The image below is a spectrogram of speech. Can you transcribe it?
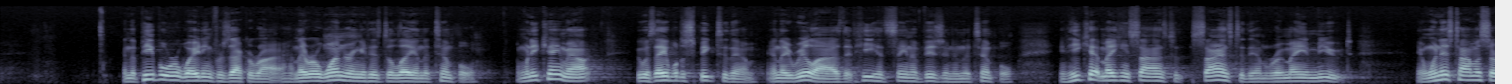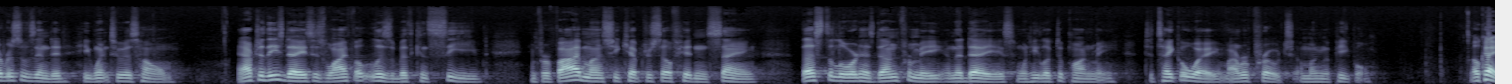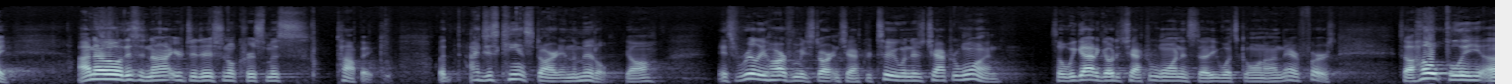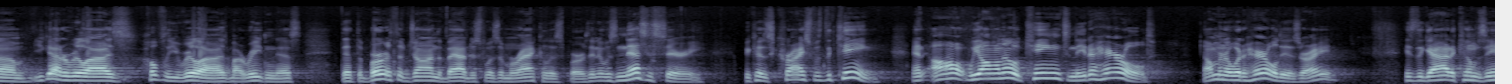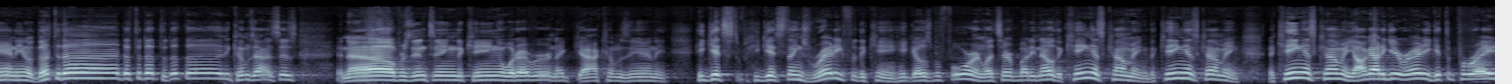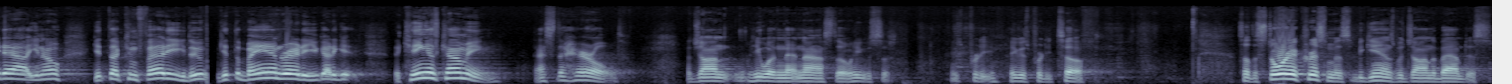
And the people were waiting for Zechariah, and they were wondering at his delay in the temple. And when he came out, he was able to speak to them, and they realized that he had seen a vision in the temple. And he kept making signs to, signs to them, remained mute. And when his time of service was ended, he went to his home. After these days, his wife Elizabeth conceived and for five months she kept herself hidden, saying, Thus the Lord has done for me in the days when he looked upon me, to take away my reproach among the people. Okay, I know this is not your traditional Christmas topic, but I just can't start in the middle, y'all. It's really hard for me to start in chapter 2 when there's chapter 1. So we got to go to chapter 1 and study what's going on there first. So hopefully, um, you got to realize, hopefully, you realize by reading this that the birth of John the Baptist was a miraculous birth, and it was necessary because Christ was the king. And all, we all know kings need a herald. Y'all know what a herald is, right? He's the guy that comes in, you know, da da da da da da da da. He comes out and says, and now presenting the king or whatever, and that guy comes in. And he gets he gets things ready for the king. He goes before and lets everybody know the king is coming. The king is coming. The king is coming. Y'all got to get ready. Get the parade out. You know, get the confetti. Do get the band ready. You got to get the king is coming. That's the herald. John, he wasn't that nice though. He was he was pretty he was pretty tough. So the story of Christmas begins with John the Baptist,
